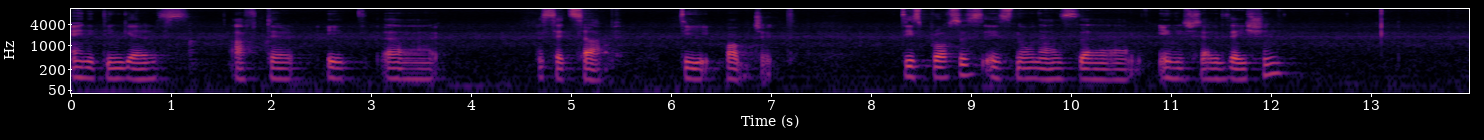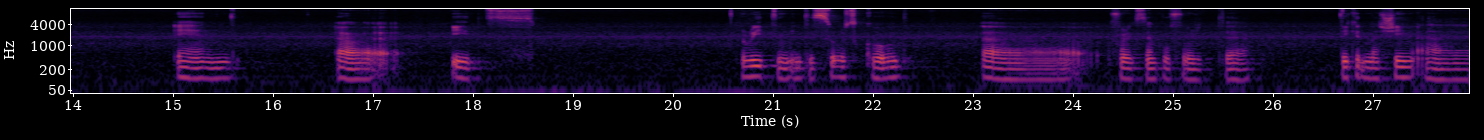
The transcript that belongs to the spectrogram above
anything else after it uh, sets up the object. This process is known as uh, initialization and uh, it's written in the source code uh, for example for the ticket machine uh,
